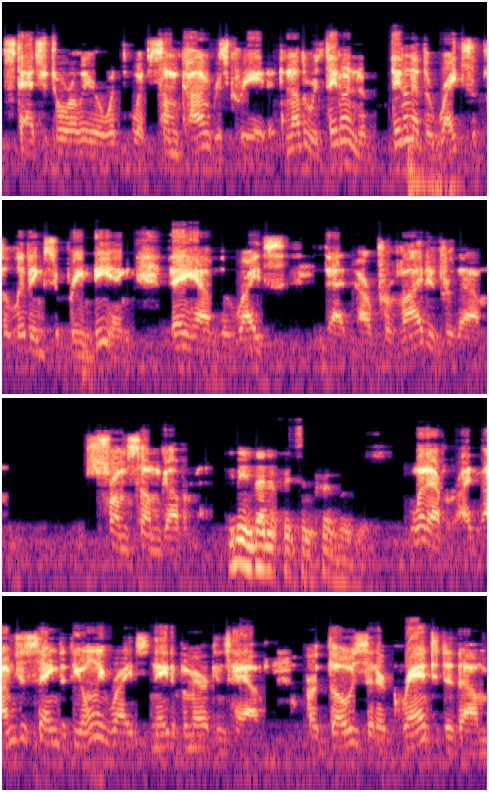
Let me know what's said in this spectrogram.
statutorily or what, what some Congress created. In other words, they don't have, they don't have the rights of the living supreme being. They have the rights that are provided for them from some government. You mean benefits and privileges? Whatever. I, I'm just saying that the only rights Native Americans have are those that are granted to them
